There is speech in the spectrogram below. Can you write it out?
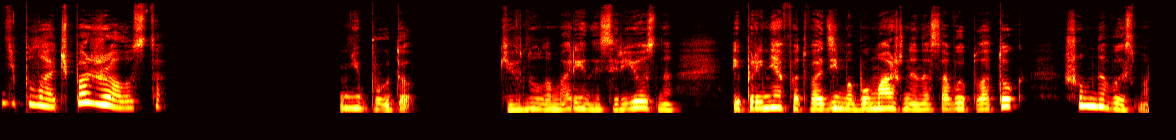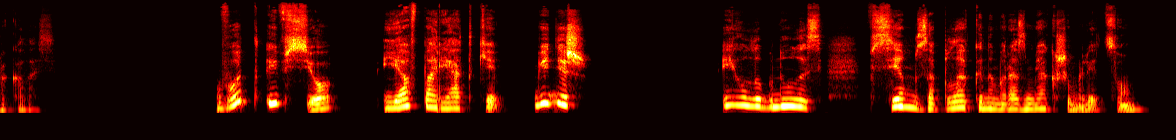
Не плачь, пожалуйста. Не буду, кивнула Марина серьезно и, приняв от Вадима бумажный носовой платок, шумно высморкалась. Вот и все. Я в порядке. Видишь? И улыбнулась всем заплаканным размякшим лицом.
